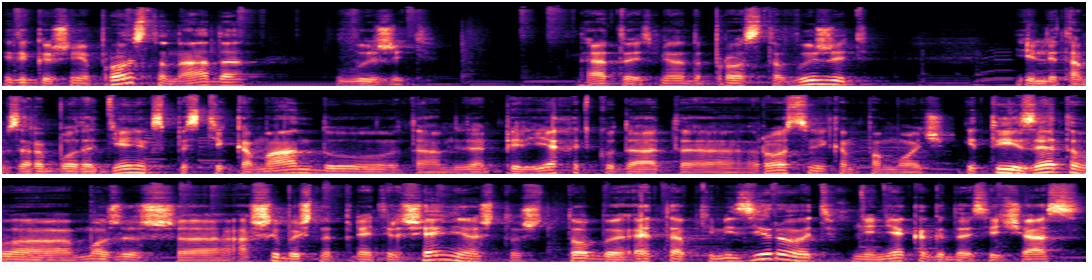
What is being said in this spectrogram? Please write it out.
И ты говоришь, мне просто надо выжить. Да, то есть мне надо просто выжить, или там заработать денег, спасти команду, там, не знаю, переехать куда-то, родственникам помочь. И ты из этого можешь э, ошибочно принять решение, что чтобы это оптимизировать, мне некогда сейчас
